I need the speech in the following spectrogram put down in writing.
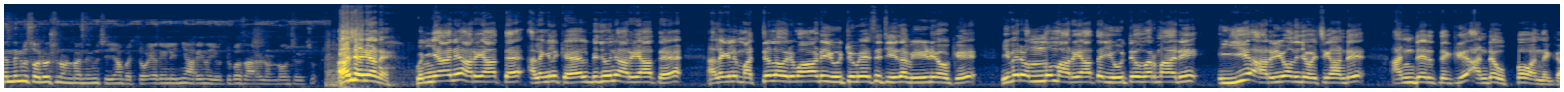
എന്തെങ്കിലും സൊല്യൂഷൻ ഉണ്ടോ? എന്തെങ്കിലും ചെയ്യാൻ പറ്റുമോ? ഏതെങ്കിലും ഇനി അറിയുന്ന യൂട്യൂബേഴ്സ് ആരെങ്കിലും ഉണ്ടോ എന്ന് ചോദിച്ചു. അത് ശരിയാണ്. കുഞ്ഞാന് അറിയാത്ത അല്ലെങ്കിൽ കെ എൽ ബിജുവിനെ അറിയാത്ത അല്ലെങ്കിൽ മറ്റുള്ള ഒരുപാട് യൂട്യൂബേഴ്സ് ചെയ്ത വീഡിയോക്ക് ഇവരൊന്നും അറിയാത്ത യൂട്യൂബർമാർ ഈ അറിയോ എന്ന് ചോദിച്ചുകൊണ്ട് എന്റെ അടുത്തേക്ക് എന്റെ ഉപ്പ വന്നിക്ക.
